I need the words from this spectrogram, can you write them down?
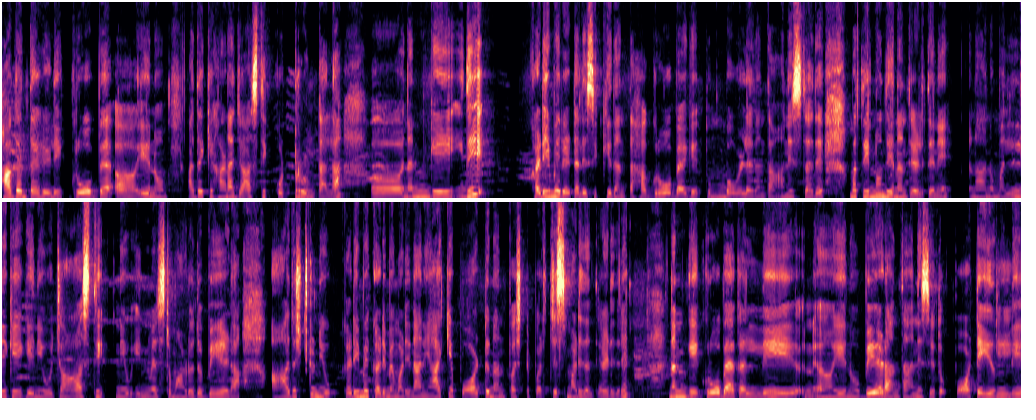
ಹಾಗಂತ ಹೇಳಿ ಗ್ರೋ ಬ್ಯಾ ಏನು, ಅದಕ್ಕೆ ಹಣ ಜಾಸ್ತಿ ಕೊಟ್ಟರು ಉಂಟಲ್ಲ ನನಗೆ ಇದೇ ಕಡಿಮೆ ರೇಟಲ್ಲಿ ಸಿಕ್ಕಿದಂತಹ ಗ್ರೋ ಬ್ಯಾಗೆ ತುಂಬ ಒಳ್ಳೆಯದಂತ ಅನಿಸ್ತದೆ. ಮತ್ತು ಇನ್ನೊಂದು ಏನಂತ ಹೇಳ್ತೇನೆ ನಾನು ಮಲ್ಲಿಗೆಗೆ ನೀವು ಜಾಸ್ತಿ ನೀವು ಇನ್ವೆಸ್ಟ್ ಮಾಡೋದು ಬೇಡ. ಆದಷ್ಟು ನೀವು ಕಡಿಮೆ ಕಡಿಮೆ ಮಾಡಿ. ನಾನು ಯಾಕೆ ಪಾಟ್ ನಾನು ಫಸ್ಟ್ ಪರ್ಚೇಸ್ ಮಾಡಿದೆ ಅಂತ ಹೇಳಿದರೆ, ನನಗೆ ಗ್ರೋ ಬ್ಯಾಗಲ್ಲಿ ಏನು ಬೇಡ ಅಂತ ಅನಿಸಿತು. ಪಾಟೇ ಇರಲಿ.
